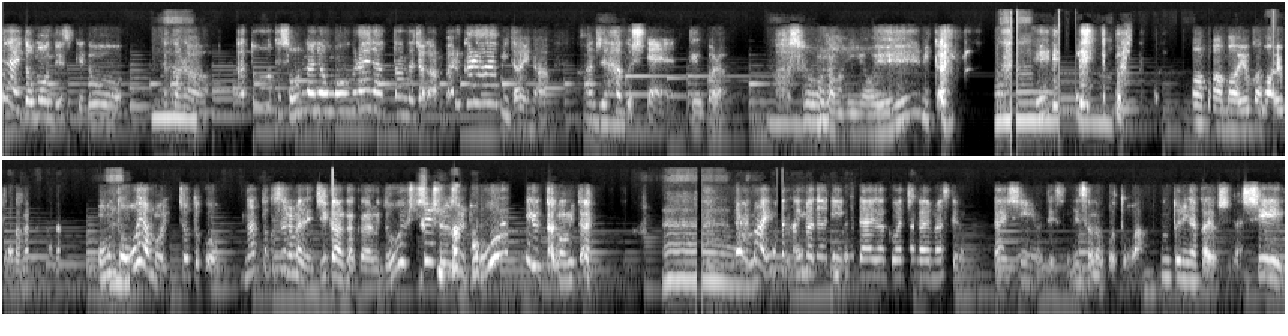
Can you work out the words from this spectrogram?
えれないと思うんですけどだから、あとってそんなに思うぐらいだったんだじゃあ頑張るからみたいな感じでハグしてんって言うから、あそうなんやえー、みたいな。えー、まあまあまあよかったよかった。な。本当、親もちょっとこう納得するまで時間かかる。どういうシチュエーションする？どう言ったの？みたいな。うんでもまあいまだに大学は違いますけど大親友ですねそのことは。本当に仲良しだし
